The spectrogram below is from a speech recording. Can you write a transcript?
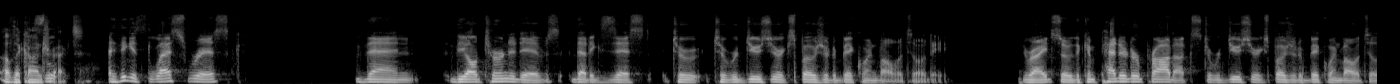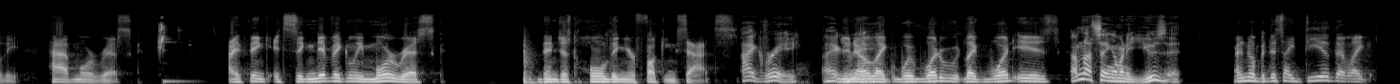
of the contract. I think it's less risk than the alternatives that exist to to reduce your exposure to Bitcoin volatility. Right? So the competitor products to reduce your exposure to Bitcoin volatility have more risk. I think it's significantly more risk than just holding your fucking sats. I agree. I agree. You know, like what what like what is I'm not saying I'm going to use it. I know, but this idea that like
